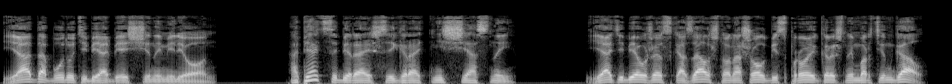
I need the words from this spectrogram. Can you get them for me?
Я добуду тебе обещанный миллион. Опять собираешься играть несчастный? Я тебе уже сказал, что нашел беспроигрышный мартингал.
